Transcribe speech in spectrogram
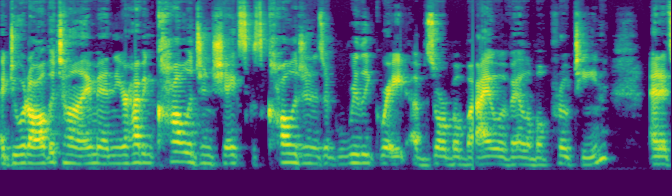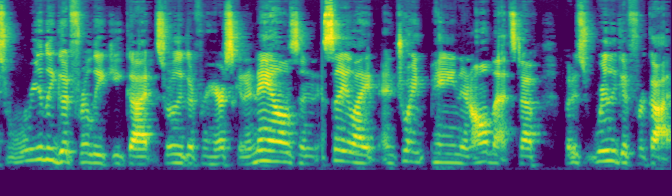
I do it all the time. And you're having collagen shakes because collagen is a really great absorbable, bioavailable protein. And it's really good for leaky gut. It's really good for hair, skin, and nails, and cellulite and joint pain and all that stuff but it's really good for gut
